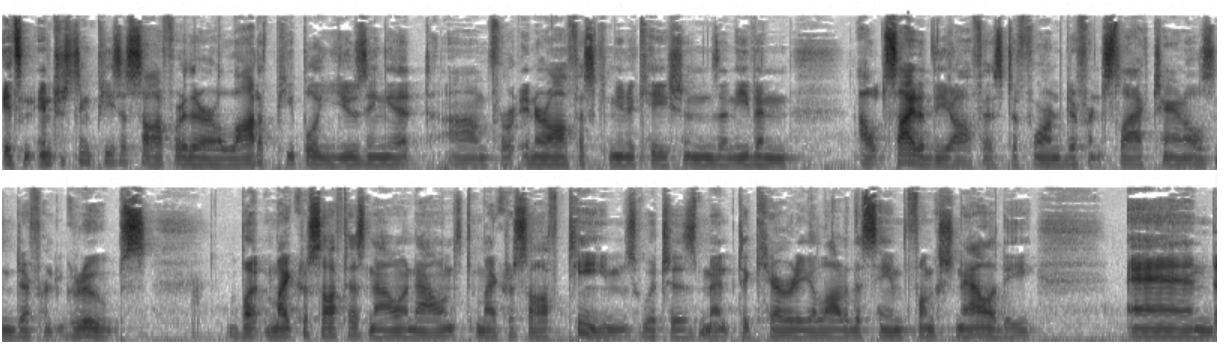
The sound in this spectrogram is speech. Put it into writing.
it's an interesting piece of software. There are a lot of people using it um, for interoffice communications and even outside of the office to form different Slack channels and different groups. But Microsoft has now announced Microsoft Teams, which is meant to carry a lot of the same functionality. And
